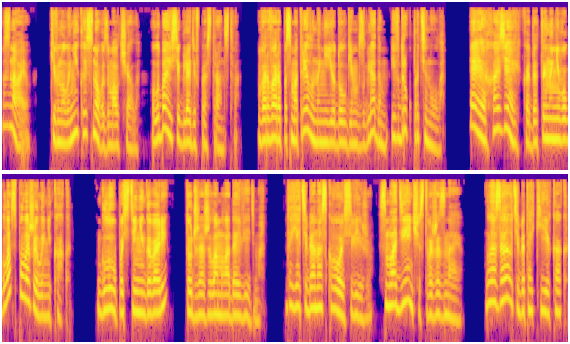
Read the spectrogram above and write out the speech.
Знаю, кивнула Ника и снова замолчала, улыбаясь и глядя в пространство. Варвара посмотрела на нее долгим взглядом и вдруг протянула. «Эх, хозяйка, да ты на него глаз положила никак». «Глупости не говори», — тут же ожила молодая ведьма. «Да я тебя насквозь вижу, с младенчества же знаю. Глаза у тебя такие, как...»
